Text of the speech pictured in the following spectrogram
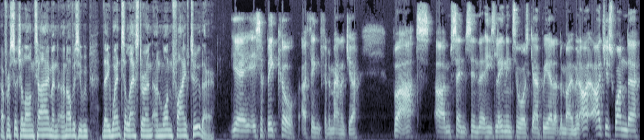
uh, for such a long time, and, and obviously we, they went to Leicester and, and and won 5 2 there. Yeah, it's a big call, I think, for the manager. But I'm sensing that he's leaning towards Gabriel at the moment. I, I just wonder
